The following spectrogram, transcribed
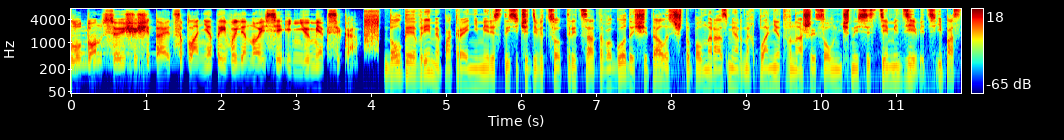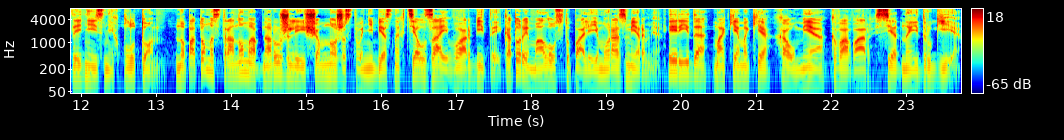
Плутон все еще считается планетой в Иллинойсе и Нью-Мексико. Долгое время, по крайней мере с 1930 года, считалось, что полноразмерных планет в нашей Солнечной системе 9, и последний из них — Плутон. Но потом астрономы обнаружили еще множество небесных тел за его орбитой, которые мало уступали ему размерами. Эрида, Макемаке, Хаумеа, Квавар, Седна и другие.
